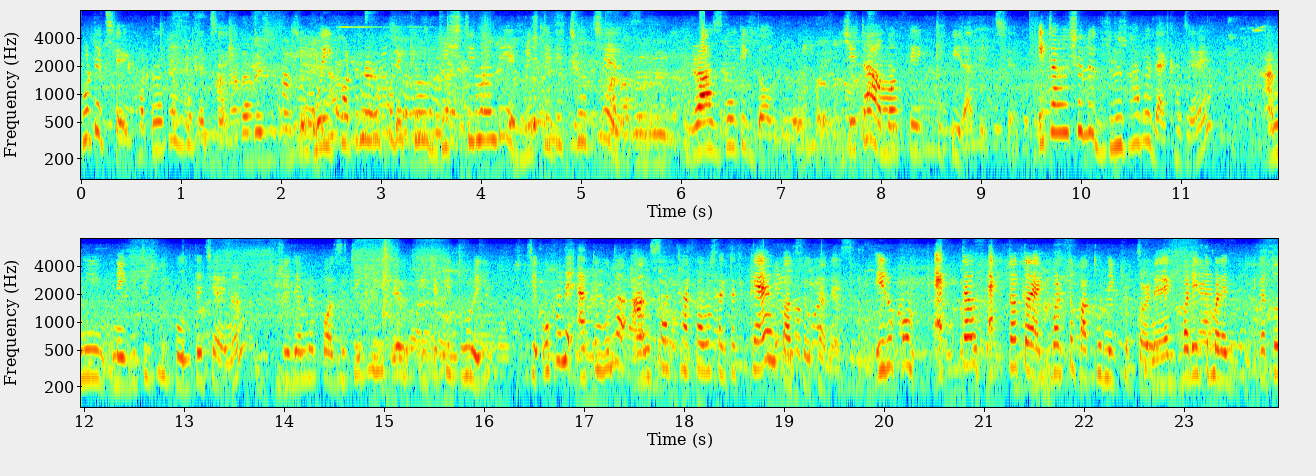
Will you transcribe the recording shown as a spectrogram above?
ঘটেছে ঘটনাটা ঘটেছে। তো ওই ঘটনার উপরে কেউ দৃষ্টি না দিয়ে দৃষ্টি দিচ্ছে হচ্ছে রাজনৈতিক দলগুলোর উপরে যেটা আমাকে একটু পীড়া দিচ্ছে। এটা আসলে দুইভাবে দেখা যায়। আমি নেগেটিভলি বলতে চাই না। যদি আমরা পজিটিভলি এটাকে ধরি যে ওখানে এতগুলো আনসার থাকা অবস্থা একটা ক্যাম্প আছে ওখানে। এরকম একটা একটা তো একবার তো পাথর নিক্ষেপ করে না। একবারই তো মানে এটা তো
